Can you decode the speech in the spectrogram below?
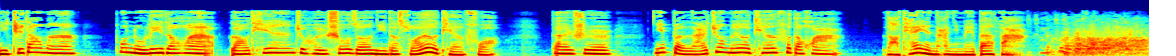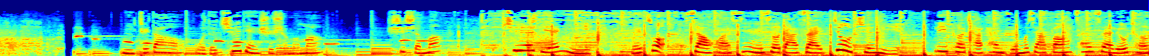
你知道吗？不努力的话，老天就会收走你的所有天赋；但是你本来就没有天赋的话，老天也拿你没办法。你知道我的缺点是什么吗？是什么？缺点你，没错，笑话新人秀大赛就缺你！立刻查看节目下方参赛流程，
